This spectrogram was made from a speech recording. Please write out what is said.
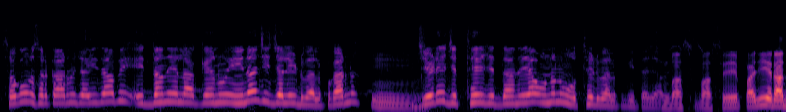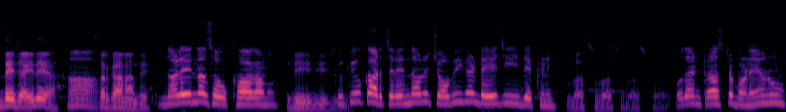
ਸਗੋਂ ਸਰਕਾਰ ਨੂੰ ਚਾਹੀਦਾ ਵੀ ਇਦਾਂ ਦੇ ਇਲਾਕਿਆਂ ਨੂੰ ਇਹਨਾਂ ਚੀਜ਼ਾਂ ਲਈ ਡਿਵੈਲਪ ਕਰਨ ਜਿਹੜੇ ਜਿੱਥੇ ਜਿੱਦਾਂ ਦੇ ਆ ਉਹਨਾਂ ਨੂੰ ਉੱਥੇ ਡਿਵੈਲਪ ਕੀਤਾ ਜਾਵੇ। ਬਸ ਬਸ ਇਹ ਭਾਜੀ ਇਰਾਦੇ ਚਾਹੀਦੇ ਆ ਸਰਕਾਰਾਂ ਦੇ। ਨਾਲੇ ਇਹਨਾਂ ਸੌਖਾ ਕੰਮ। ਜੀ ਜੀ ਜੀ। ਕਿਉਂਕਿ ਉਹ ਘਰ 'ਚ ਰਹਿੰਦਾ ਉਹਨੇ 24 ਘੰਟੇ ਇਹ ਚੀਜ਼ ਦੇਖਣੀ। ਬਸ ਬਸ ਬਸ ਉਹਦਾ ਇੰਟਰਸਟ ਬਣੇ ਉਹਨੂੰ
